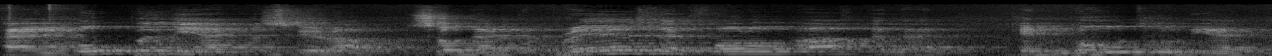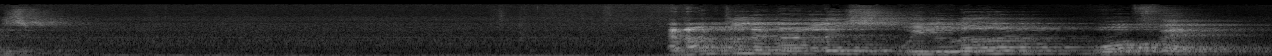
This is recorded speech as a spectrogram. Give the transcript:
and open the atmosphere up so that the prayers that follow after that can go through the atmosphere. And until and unless we learn warfare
